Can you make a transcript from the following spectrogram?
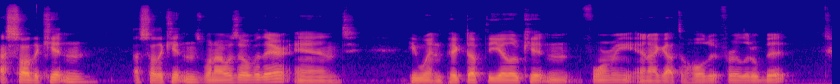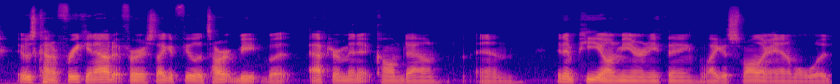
I saw the kitten. I saw the kittens when I was over there, and he went and picked up the yellow kitten for me, and I got to hold it for a little bit. It was kind of freaking out at first. I could feel its heartbeat, but after a minute, calmed down, and it didn't pee on me or anything like a smaller animal would.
